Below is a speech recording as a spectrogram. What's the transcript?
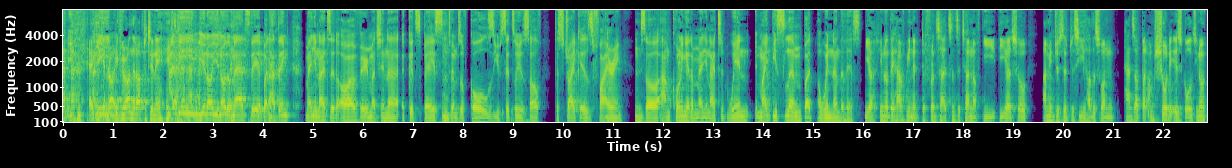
If, I you mean, can, run- if you round it up to 28. I mean, you know, you know the maths there, but I think Man United are very much in a, a good space Mm. in terms of goals. You settle yourself. The striker is firing. Mm. So I'm calling it a Man United win. It might be slim, but a win nonetheless. Yeah, you know, they have been a different side since the turn of the, the year. So I'm interested to see how this one pans out. But I'm sure there is goals. You know,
